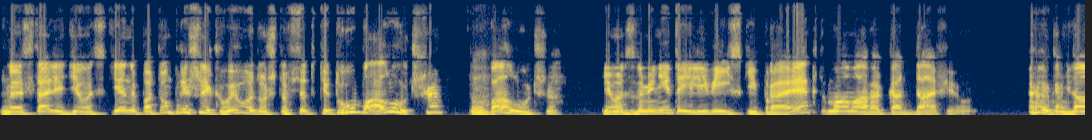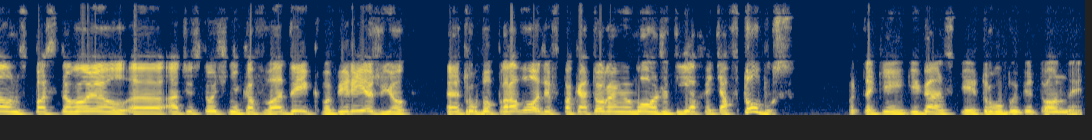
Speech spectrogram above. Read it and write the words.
Э, стали делать стены, потом пришли к выводу, что все-таки труба лучше. Труба лучше. И вот знаменитый ливийский проект Муаммара Каддафи, когда он построил э, от источников воды к побережью э, трубопроводы, по которым может ехать автобус, вот такие гигантские трубы бетонные,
